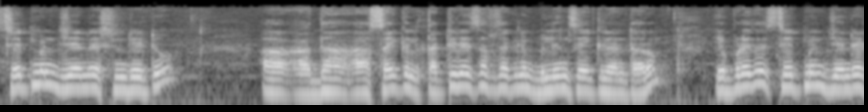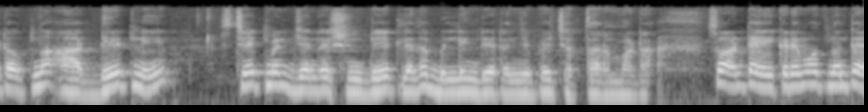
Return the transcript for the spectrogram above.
స్టేట్మెంట్ జనరేషన్ డేటు ఆ cycle thirty days of cycle billing cycle అంటారు. ఎప్పుడైతే స్టేట్మెంట్ జనరేట్ అవుతుందో ఆ డేట్ని స్టేట్మెంట్ జనరేషన్ డేట్ లేదా బిల్లింగ్ డేట్ అని చెప్పి చెప్తారనమాట సో అంటే ఇక్కడ ఏమవుతుందంటే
